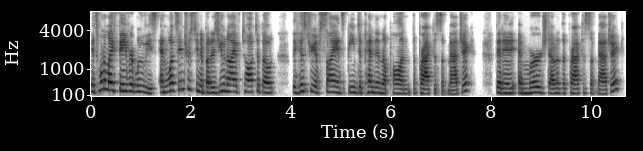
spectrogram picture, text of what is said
It's one of my favorite movies. And what's interesting about it is you and I have talked about the history of science being dependent upon the practice of magic, that it emerged out of the practice of magic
